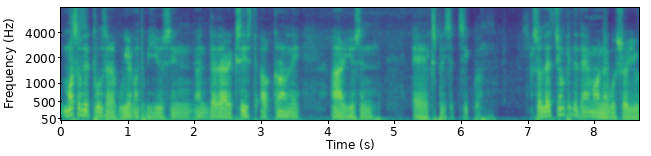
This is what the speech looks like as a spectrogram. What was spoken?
most of the tools that we are going to be using and that are exist uh, currently are using explicit SQL so let's jump in the demo and I will show you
